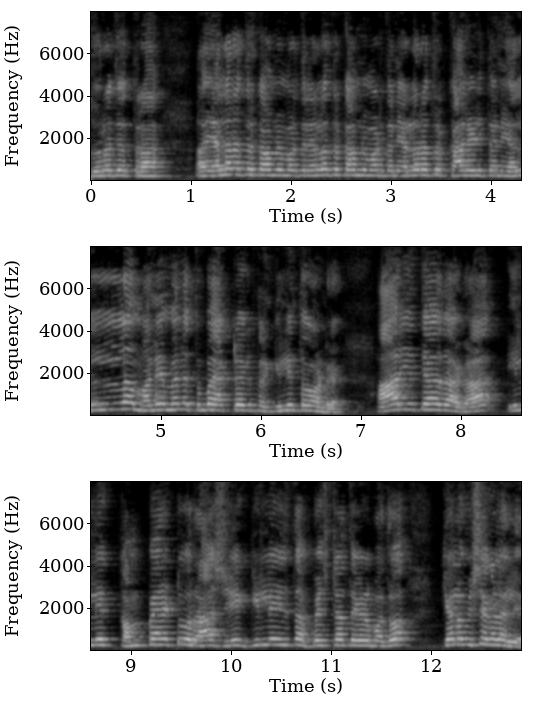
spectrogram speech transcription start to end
ಸೂರಜ್ ಹತ್ರ ಎಲ್ಲರ ಹತ್ರ ಮಾಡ್ತಾನೆ, ಎಲ್ಲರ ಹತ್ರ ಕಾಮಿಡಿ ಮಾಡ್ತಾನೆ, ಎಲ್ಲರ ಹತ್ರ ಕಾಲು ಎಳಿತಾನೆ, ಎಲ್ಲ ಮನೆ ಮೇಲೆ ತುಂಬಾ ಆಕ್ಟಿವ್ ಆಗಿರ್ತಾನೆ ಗಿಲ್ಲಿನ ತಗೊಂಡ್ರೆ. ಆ ರೀತಿ ಆದಾಗ ಇಲ್ಲಿ ಕಂಪೇರ್ ಟು ರಾಶಿ, ಗಿಲ್ಲಿ ಇಸ್ ದ ಬೆಸ್ಟ್ ಅಂತ ಹೇಳ್ಬೋದು ಕೆಲವು ವಿಷಯಗಳಲ್ಲಿ.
